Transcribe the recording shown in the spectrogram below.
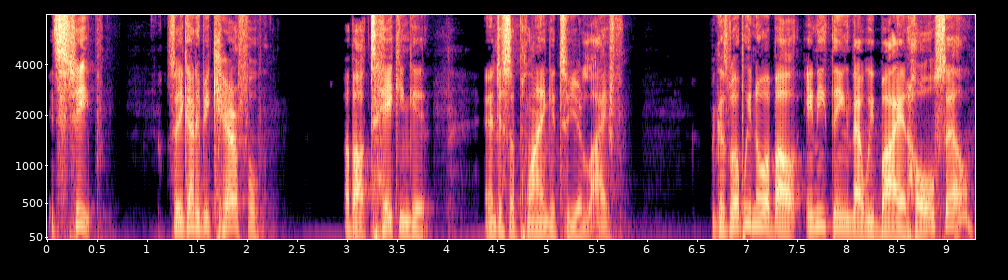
It's cheap. So you got to be careful about taking it and just applying it to your life. Because what we know about anything that we buy at wholesale,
